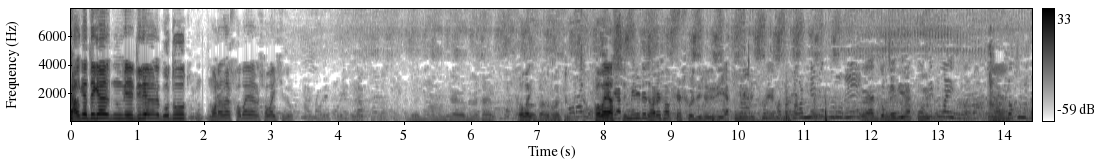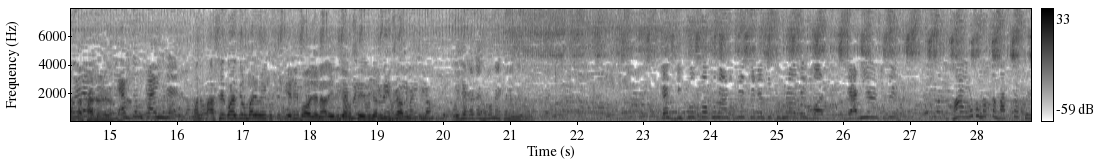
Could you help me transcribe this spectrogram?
কালকে থেকে দিদি গদু মনাদা সবাই আর সবাই ছিল। সবাই সবাই আসছে। মিনিটে ধরে সব শেষ করে দিয়েছে দিদি এক মিনিটে একদম। দিদি এক মিনিট। একদম টাইম দেয়। মানে পাশে কয়েকজন বাড়ি ওই করতে টেরই পাওয়া যায় না আর এদিকে অবস্থা এদিকে আমি দিতে হবে ওই জায়গাটায় হলো না এখানে হয়ে গেল। বিপদ কখন আসবে সেটা কি তোমরা ওদের জানিয়ে আসবে? হ্যাঁ এরকম একটা বাচ্চা ছিল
